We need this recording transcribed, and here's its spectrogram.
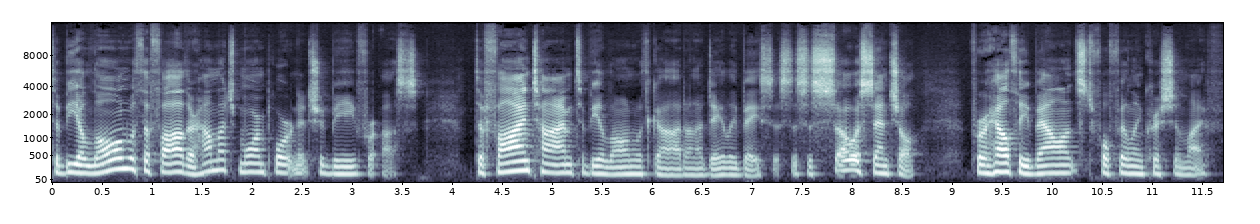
to be alone with the Father, how much more important it should be for us to find time to be alone with God on a daily basis. This is so essential for a healthy, balanced, fulfilling Christian life.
